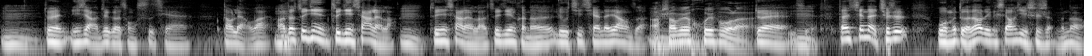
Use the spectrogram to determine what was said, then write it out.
嗯对，你想这个从四千到两万。啊，嗯但最近最近下来了，嗯。最近下来了，最近可能六七千的样子。啊稍微恢复了对。一，些，但是现在其实我们得到的一个消息是什么呢？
